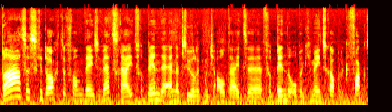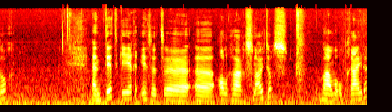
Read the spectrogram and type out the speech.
basisgedachte van deze wedstrijd. Verbinden. En natuurlijk moet je altijd uh, verbinden op een gemeenschappelijke factor. En dit keer is het uh, alle rare snuiters waar we op rijden.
